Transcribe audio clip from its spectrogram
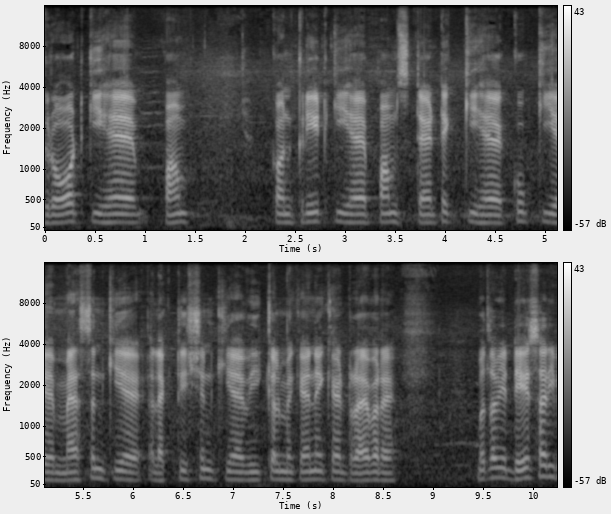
ग्रॉट की है पंप कंक्रीट की है पम्प स्टैटिक की है कुक की है मैसन की है इलेक्ट्रीशियन की है व्हीकल मैकेनिक है ड्राइवर है। मतलब ये ढेर सारी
